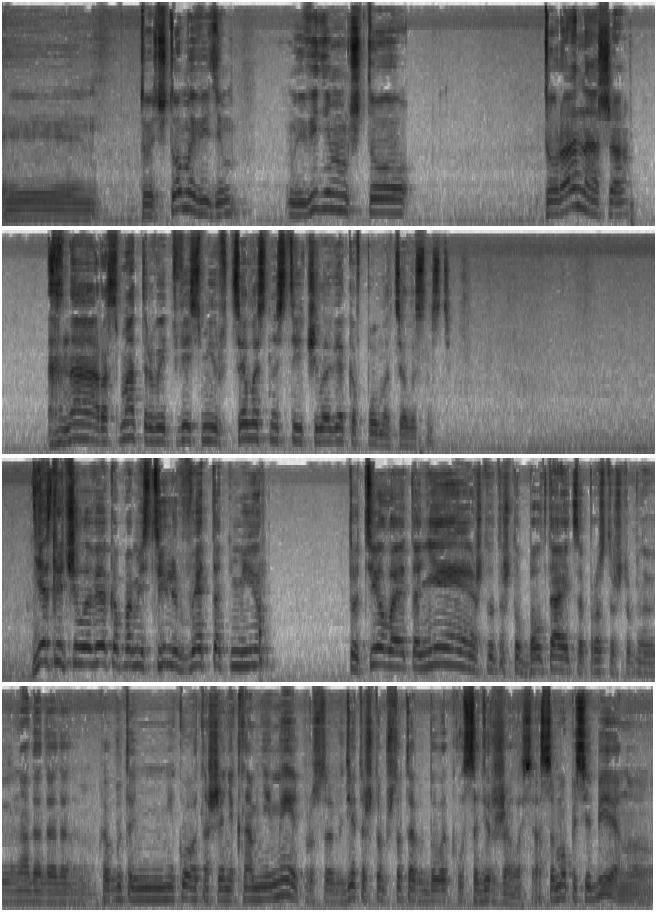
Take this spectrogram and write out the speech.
Э, то есть, что мы видим? Мы видим, что Тора наша, она рассматривает весь мир в целостности и человека в полной целостности. Если человека поместили в этот мир, то тело это не что-то, что болтается, просто чтобы надо, да, да, как будто никакого отношения к нам не имеет, просто где-то, чтобы что-то было содержалось. А само по себе оно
